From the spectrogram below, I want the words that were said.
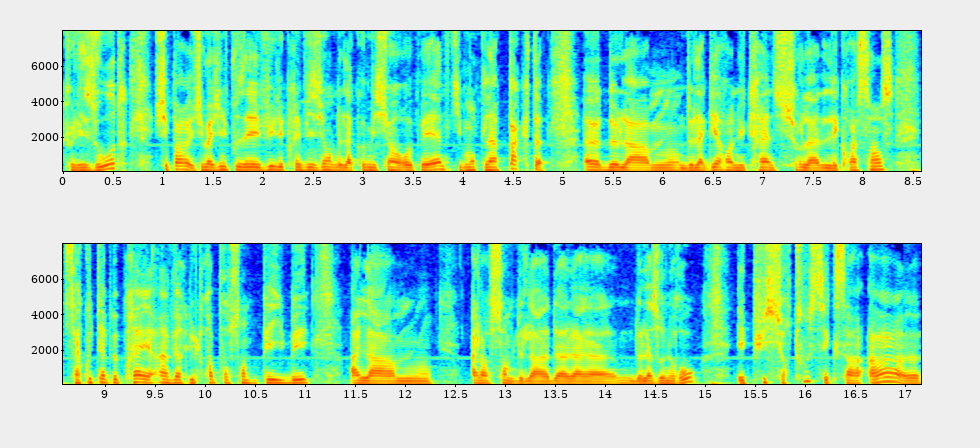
que les autres. Je sais pas, j'imagine que vous avez vu les prévisions de la Commission européenne qui montrent l'impact euh, de la de la guerre en Ukraine sur les croissances. Ça coûté à peu près 1,3% de PIB à la à l'ensemble de la, de la, zone euro. Et puis surtout, c'est que ça a euh,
